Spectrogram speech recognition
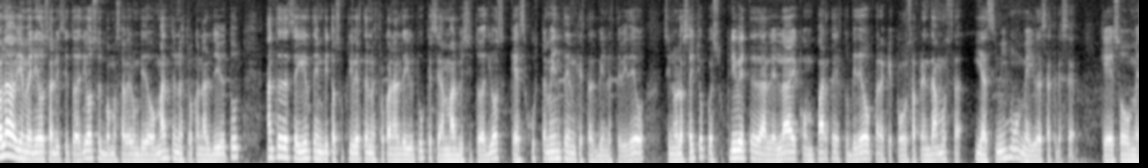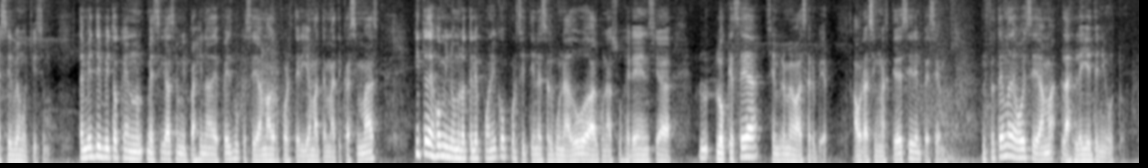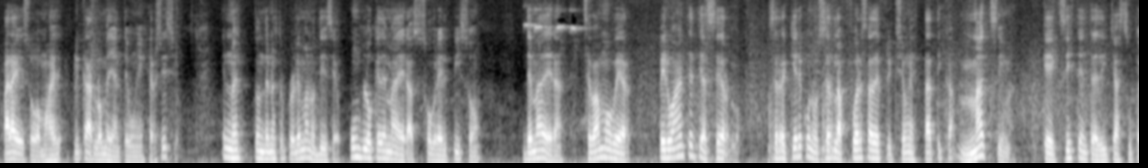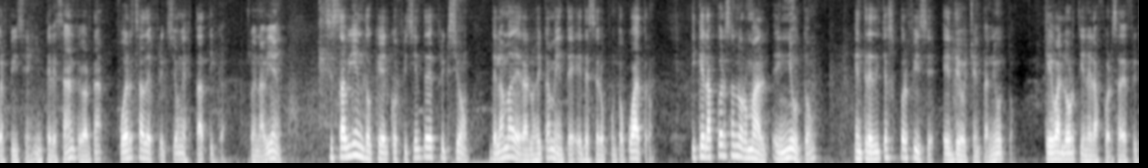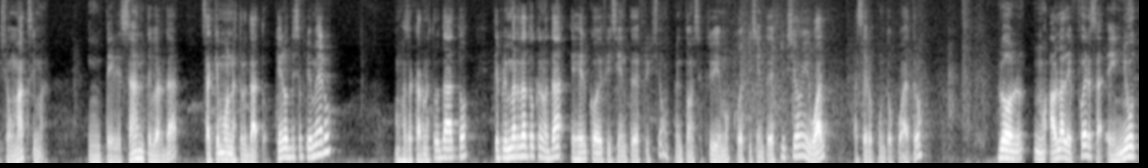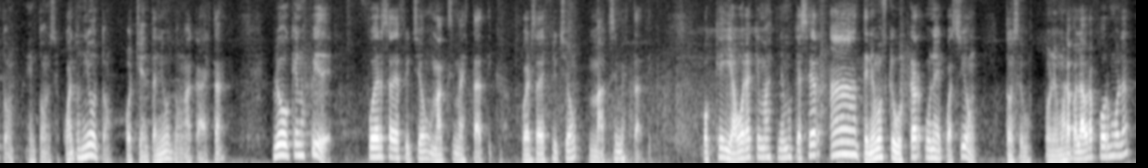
Hola, bienvenidos a Luisito de Dios. Hoy vamos a ver un video más de nuestro canal de YouTube. Antes de seguir, te invito a suscribirte a nuestro canal de YouTube que se llama Luisito de Dios, que es justamente en el que estás viendo este video. Si no lo has hecho, pues suscríbete, dale like, comparte estos videos para que todos aprendamos y asimismo me ayudes a crecer, que eso me sirve muchísimo. También te invito a que me sigas en mi página de Facebook que se llama Agroforestería Matemáticas y más. Y te dejo mi número telefónico por si tienes alguna duda, alguna sugerencia, lo que sea, siempre me va a servir. Ahora, sin más que decir, empecemos. Nuestro tema de hoy se llama las leyes de Newton. Para eso vamos a explicarlo mediante un ejercicio, en donde nuestro problema nos dice un bloque de madera sobre el piso de madera se va a mover, pero antes de hacerlo se requiere conocer la fuerza de fricción estática máxima que existe entre dichas superficies. Interesante, ¿verdad? Fuerza de fricción estática. Suena bien. Si sabiendo que el coeficiente de fricción de la madera, lógicamente, es de 0.4 y que la fuerza normal en newton entre dicha superficie es de 80 newton. ¿Qué valor tiene la fuerza de fricción máxima? Interesante, ¿verdad? Saquemos nuestros datos. ¿Qué nos dice primero? Vamos a sacar nuestros datos. El primer dato que nos da es el coeficiente de fricción. Entonces escribimos coeficiente de fricción igual a 0.4. Luego nos habla de fuerza en newton. Entonces, ¿cuántos newton? 80 newton, acá está. Luego, ¿qué nos pide? Fuerza de fricción máxima estática. Fuerza de fricción máxima estática. Ok, ahora qué más tenemos que hacer? Ah, tenemos que buscar una ecuación. Entonces, ponemos la palabra fórmula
